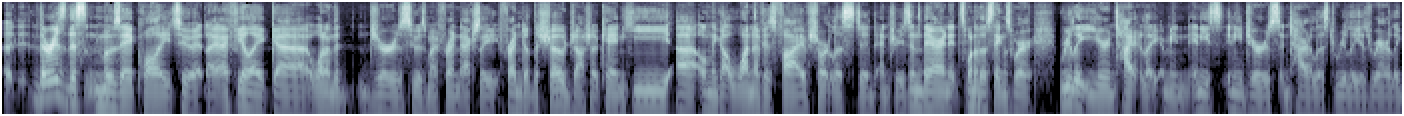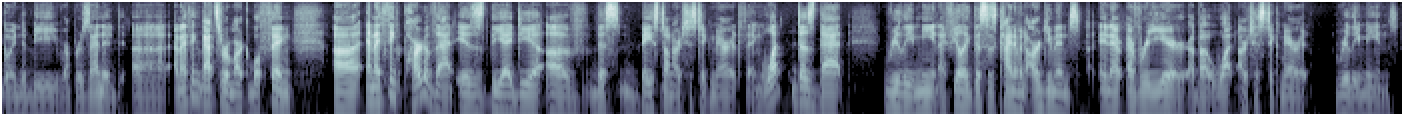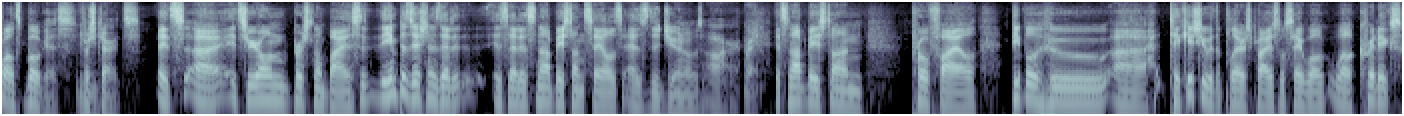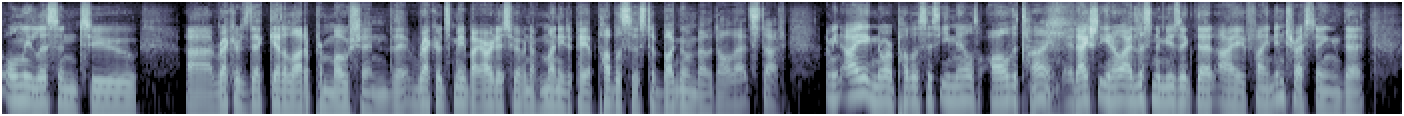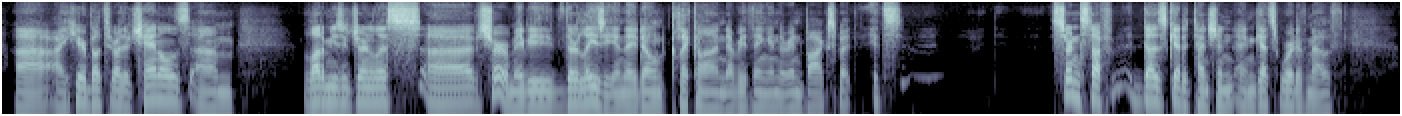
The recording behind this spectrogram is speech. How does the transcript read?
Uh, there is this mosaic quality to it. I, I feel like uh, one of the jurors, who is my friend, actually friend of the show, Josh O'Kane, he uh, only got one of his five shortlisted entries in there, and it's one of those things where really your entire, like, I mean, any any juror's entire list really is rarely going to be represented, uh, and I think that's a remarkable thing. Uh, and I think part of that is the idea of this based on artistic merit thing. What does that really mean? I feel like this is kind of an argument in every year about what artistic merit really means. Well, it's bogus for mm-hmm. starts. It's uh, it's your own personal bias. The imposition is that it, is that it's not based on sales as the Junos are. Right. It's not based on profile. People who uh, take issue with the Polaris Prize will say, well, well, critics only listen to uh, records that get a lot of promotion, the records made by artists who have enough money to pay a publicist to bug them about all that stuff. I mean, I ignore publicist emails all the time. It actually, you know, I listen to music that I find interesting that I hear about through other channels. Um, a lot of music journalists, uh, sure, maybe they're lazy and they don't click on everything in their inbox, but it's certain stuff does get attention and gets word of mouth,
